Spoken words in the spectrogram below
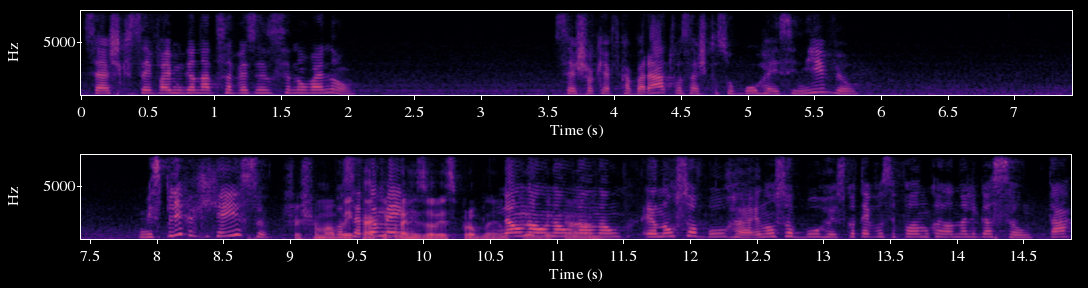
Você acha que você vai me enganar dessa vez, você não vai, não. Você achou que ia ficar barato? Você acha que eu sou burra a esse nível? Me explica o que, que é isso? Deixa eu chamar o Você BK aqui também. pra resolver esse problema. Não, não, não, não, não. Eu não sou burra, eu não sou burra. Eu escutei você falando com ela na ligação, tá?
